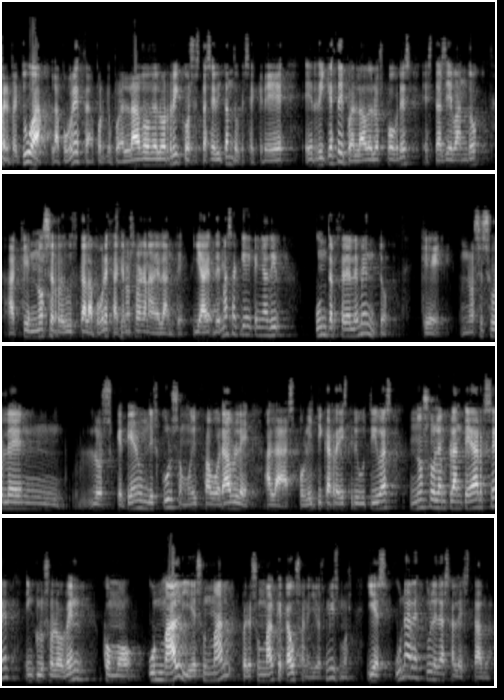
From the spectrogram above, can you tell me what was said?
perpetúa la pobreza, porque por el lado de los ricos estás evitando que se cree eh, riqueza y por el lado de los pobres estás llevando a que no se reduzca la pobreza, que no salgan adelante. Y además aquí hay que añadir un tercer elemento, que no se suelen, los que tienen un discurso muy favorable a las políticas redistributivas, no suelen plantearse, incluso lo ven como un mal, y es un mal, pero es un mal que causan ellos mismos. Y es, una vez tú le das al Estado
